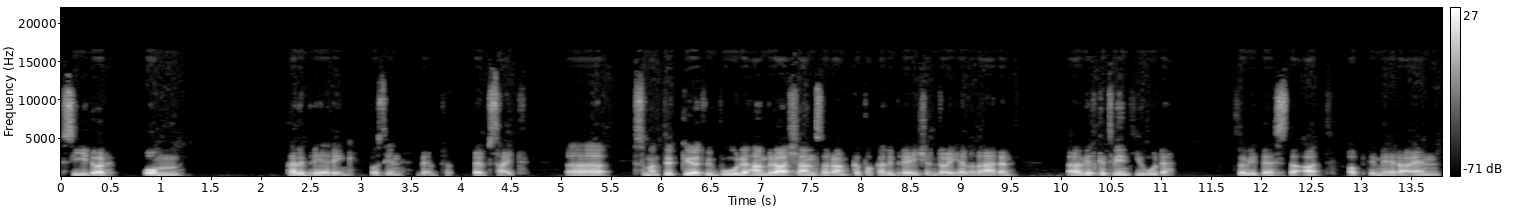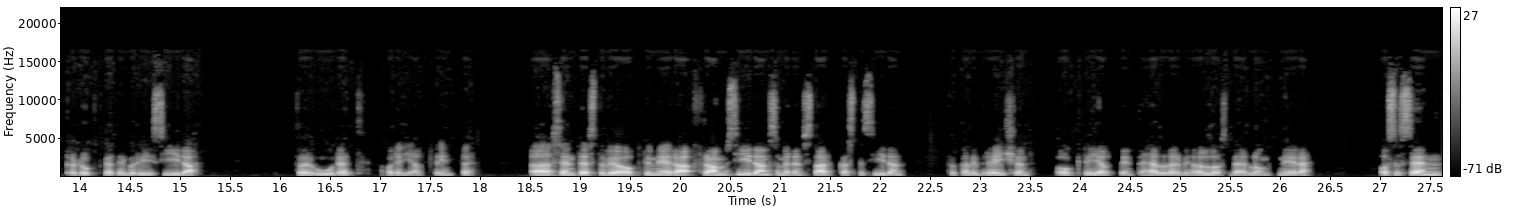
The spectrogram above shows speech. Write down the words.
sidor om kalibrering på sin webb webbsajt. Uh, eh, så man tycker att vi borde ha en bra chans att ranka på calibration då i hela världen, uh, vilket vi inte gjorde. så vi testade att optimera en produktkategorisida för ordet och det hjälpte inte. Uh, sen testade vi att optimera framsidan som är den starkaste sidan för calibration och det hjälpte inte heller, vi höll oss där långt nere. Och så sen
